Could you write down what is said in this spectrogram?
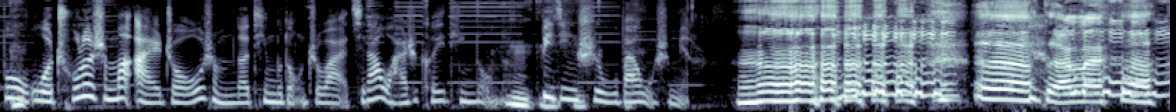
不，我除了什么矮轴什么的听不懂之外，其他我还是可以听懂的。嗯嗯毕竟是五百五十秒。嗯，得嘞，嗯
